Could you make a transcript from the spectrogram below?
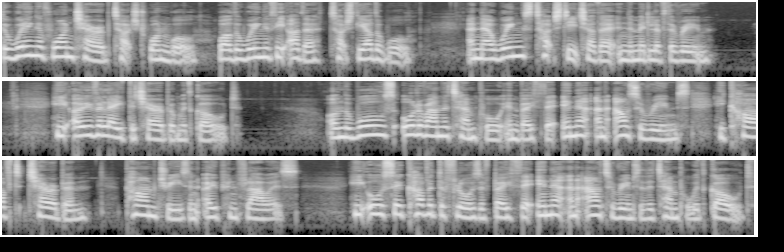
The wing of one cherub touched one wall, while the wing of the other touched the other wall, and their wings touched each other in the middle of the room. He overlaid the cherubim with gold. On the walls all around the temple, in both the inner and outer rooms, he carved cherubim, palm trees, and open flowers. He also covered the floors of both the inner and outer rooms of the temple with gold.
